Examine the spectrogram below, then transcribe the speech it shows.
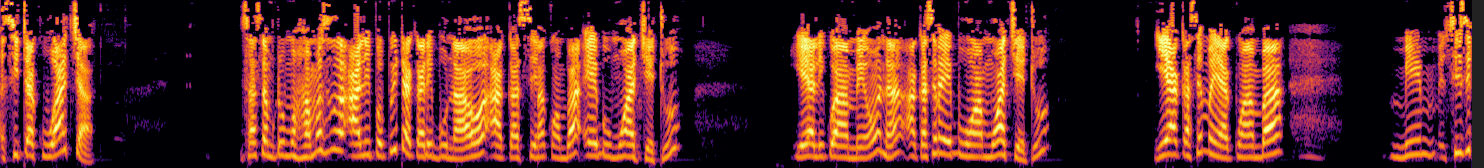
sitakuacha. Sasa mtume muhammad sasa alipopita karibu nao akasema kwamba ebu mwache tu ye alikuwa ameona akasema hebu mwache tu. Ye akasema ya kwamba sisi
